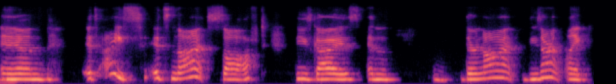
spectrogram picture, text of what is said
mm-hmm. and it's ice. It's not soft. These guys, and they're not, these aren't like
